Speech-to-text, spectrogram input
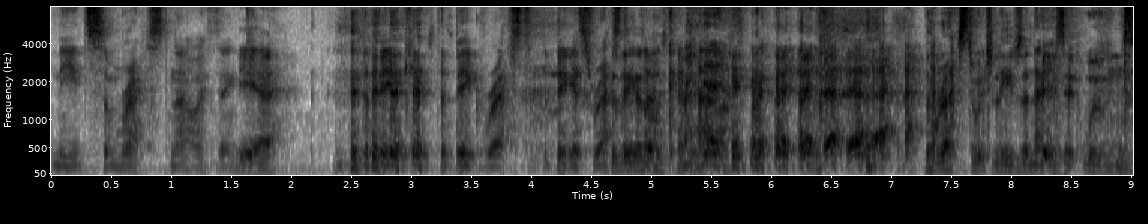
needs some rest now. I think." Yeah. The big, the big rest, the biggest rest The the, big dog rest. can have. the rest which leaves an exit wound.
